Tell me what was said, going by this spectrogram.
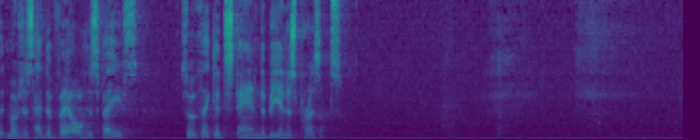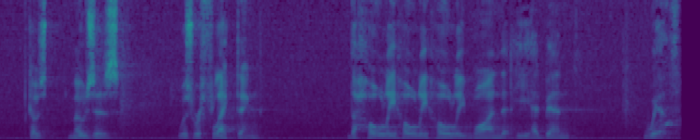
that Moses had to veil his face so that they could stand to be in his presence. Because Moses was reflecting the holy, holy, holy one that he had been with.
